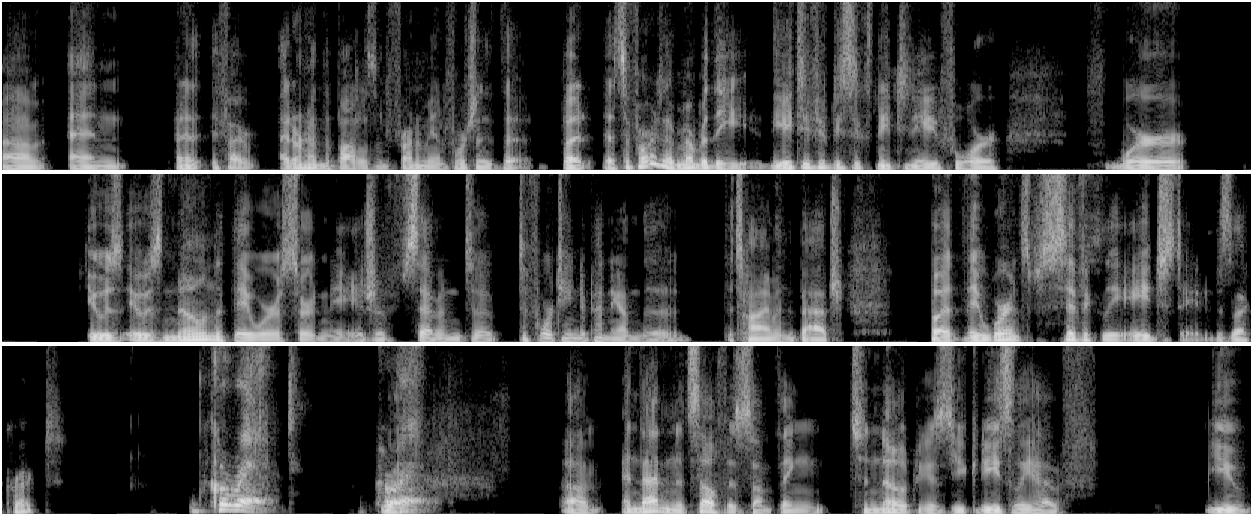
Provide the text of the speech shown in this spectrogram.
Um, and and if I I don't have the bottles in front of me, unfortunately, the, but as far as I remember, the the 1856 and 1884 were it was it was known that they were a certain age of seven to, to 14, depending on the the time and the batch, but they weren't specifically age stated. Is that correct? Correct. Correct. Um, and that in itself is something to note because you could easily have you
